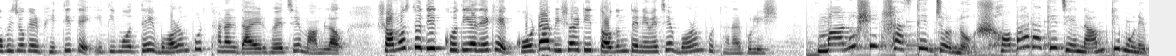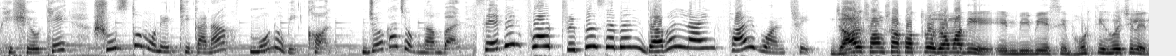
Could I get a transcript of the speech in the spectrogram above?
অভিযোগের ভিত্তিতে ইতিমধ্যেই বহরমপুর থানায় দায়ের হয়েছে মামলাও। সমস্ত দিক খতিয়ে দেখে গোটা বিষয়টি তদন্তে নেমেছে বহরমপুর থানার পুলিশ। মানসিক স্বাস্থ্যের জন্য সবার আগে যে নামটি মনে ভেসে ওঠে, সুস্থ মনের ঠিকানা মনোবীক্ষণ। যোগাযোগ number seven four triple seven double nine five one three জাল শংসাপত্র জমা দিয়ে এমবিবিএসে ভর্তি হয়েছিলেন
